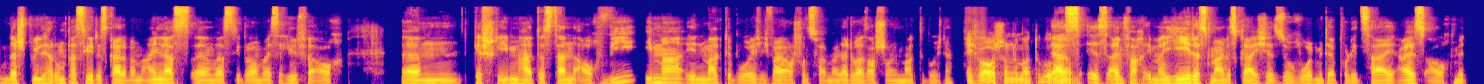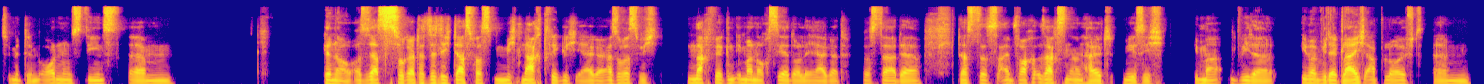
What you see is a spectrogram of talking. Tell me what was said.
um das Spiel herum passiert ist, gerade beim Einlass, äh, was die Braun-Weiße Hilfe auch ähm, geschrieben hat, dass dann auch wie immer in Magdeburg, ich war ja auch schon zweimal da, du warst auch schon in Magdeburg, ne? Ich war auch schon in Magdeburg, ja. Das ist einfach immer jedes Mal das Gleiche, sowohl mit der Polizei als auch mit, mit dem Ordnungsdienst. Ähm, genau, also das ist sogar tatsächlich das, was mich nachträglich ärgert, also was mich nachwirkend immer noch sehr dolle ärgert, dass da der, dass das einfach Sachsen-Anhalt mäßig immer wieder, immer wieder gleich abläuft. Ähm,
